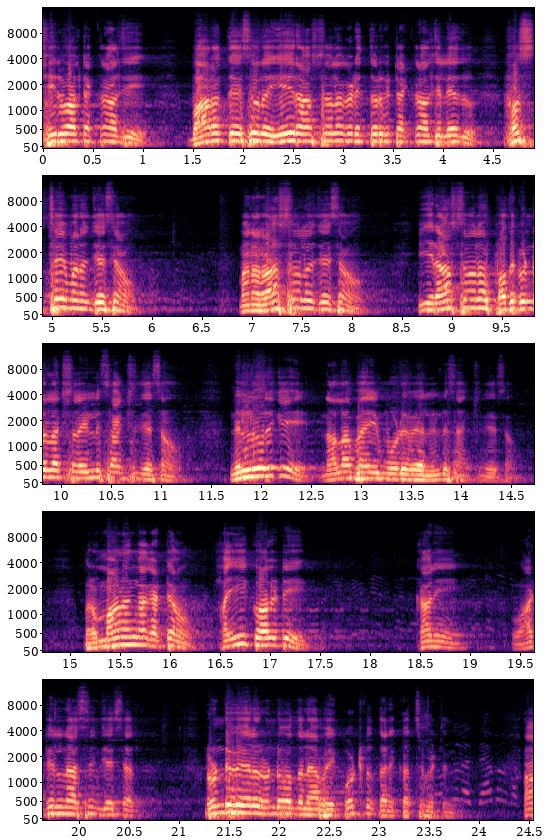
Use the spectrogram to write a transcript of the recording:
shear wall technology. భారతదేశంలో ఏ రాష్ట్రంలో కూడా ఇంతవరకు టెక్నాలజీ లేదు. ఫస్ట్ టైం మనం చేసాం మన రాష్ట్రంలో చేసాం ఈ రాష్ట్రంలో పదకొండు లక్షల ఇల్లు శాంక్షన్ చేసాం నెల్లూరుకి నలభై మూడు వేల ఇల్లు శాంక్షన్ చేసాం బ్రహ్మాండంగా కట్టాం. High quality. కానీ వాటిని నాశనం చేశారు. రెండు వేల రెండు వందల యాభై కోట్లు దానికి ఖర్చు పెట్టింది. ఆ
